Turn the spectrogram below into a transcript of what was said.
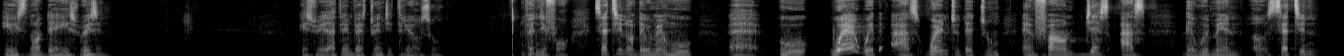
he is not there, he's risen. It's I think verse 23 or so. 24. Certain of the women who uh, who were with us went to the tomb and found just as the women, or certain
